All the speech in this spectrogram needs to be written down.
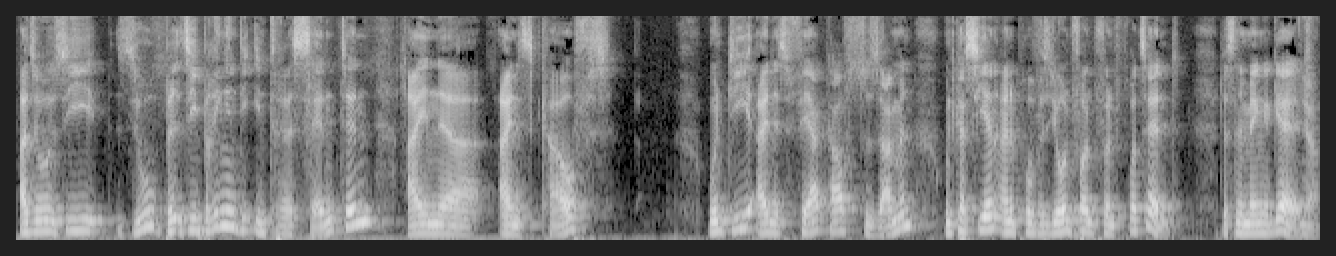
also sie, sie bringen die Interessenten einer, eines Kaufs und die eines Verkaufs zusammen und kassieren eine Provision von 5%. Das ist eine Menge Geld. Ja.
